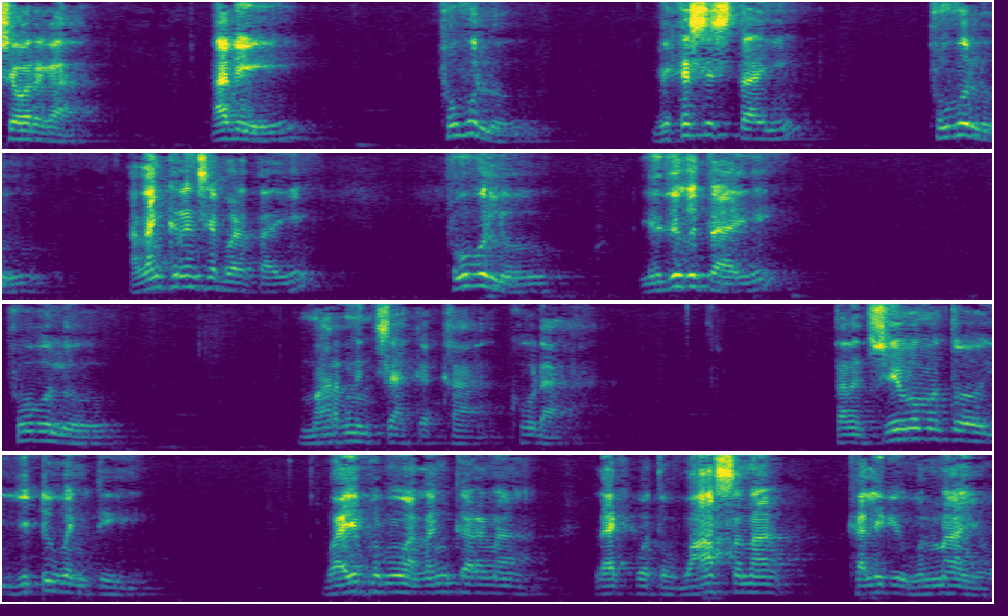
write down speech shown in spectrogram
చివరగా అవి పువ్వులు వికసిస్తాయి పువ్వులు అలంకరించబడతాయి పువ్వులు ఎదుగుతాయి పువ్వులు మరణించాక కూడా తన జీవముతో ఎటువంటి వైభవం అలంకరణ లేకపోతే వాసన కలిగి ఉన్నాయో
